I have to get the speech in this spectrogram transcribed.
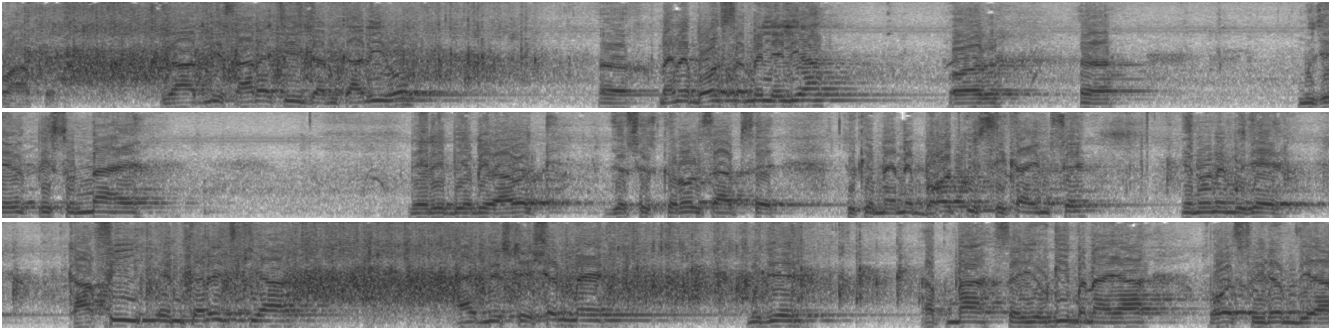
वहाँ पे। जो आदमी सारा चीज़ जानकारी हो आ, मैंने बहुत समय ले लिया और आ, मुझे भी सुनना है। मेरे भी अभिभावक जस्टिस करोल साहब से, क्योंकि मैंने बहुत कुछ सीखा इनसे। इन्होंने मुझे काफ़ी इनकरेज किया। एडमिनिस्ट्रेशन में मुझे अपना सहयोगी बनाया, बहुत फ्रीडम दिया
